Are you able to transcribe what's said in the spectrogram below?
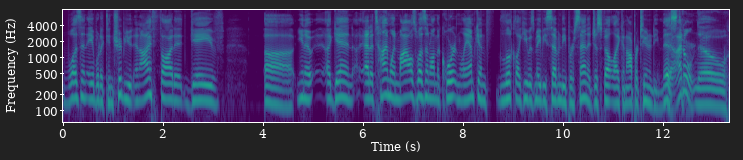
wasn't able to contribute, and I thought it gave. Uh, you know, again, at a time when Miles wasn't on the court and Lampkin looked like he was maybe 70%, it just felt like an opportunity missed. Yeah, I don't know.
